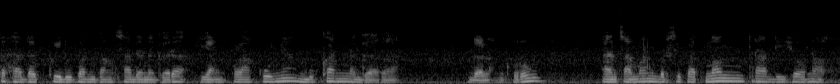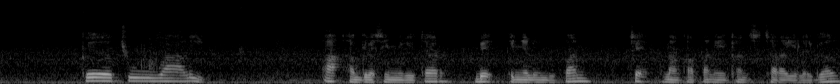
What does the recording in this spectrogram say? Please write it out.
terhadap kehidupan bangsa dan negara yang pelakunya bukan negara dalam kurung ancaman bersifat non tradisional kecuali A. agresi militer B. penyelundupan C. penangkapan ikan secara ilegal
